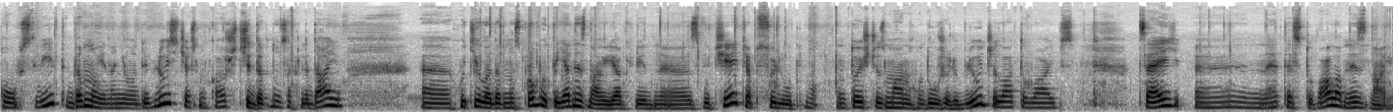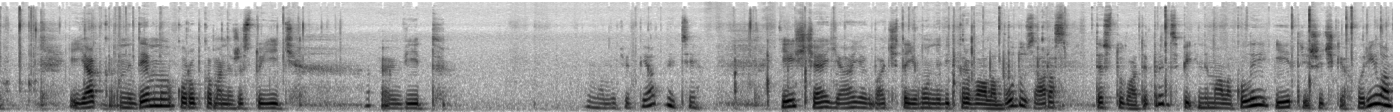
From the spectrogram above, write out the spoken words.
Оусвіт. Давно я на нього дивлюсь, чесно кажучи, давно заглядаю. Е, хотіла давно спробувати. Я не знаю, як він е, звучить абсолютно. Той, що з манго дуже люблю, Gelato Vibes. Цей е, не тестувала, не знаю. І як не дивно, коробка в мене вже стоїть від, мабуть, від п'ятниці. І ще я, як бачите, його не відкривала. Буду зараз тестувати. В принципі, і не мала коли, і трішечки хворіла.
